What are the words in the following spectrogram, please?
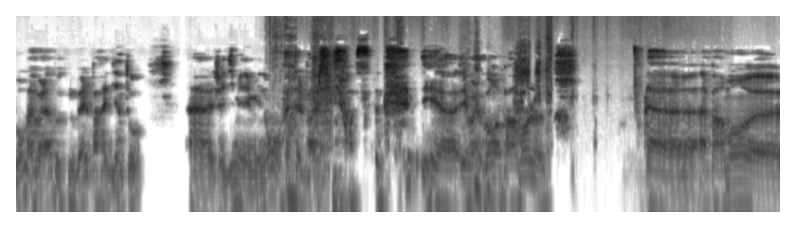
bon bah voilà votre nouvelle paraît bientôt. Euh, j'ai dit mais, mais non en fait elle paraît chez Bifrost. et, euh, et voilà bon apparemment le, euh, apparemment, euh,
